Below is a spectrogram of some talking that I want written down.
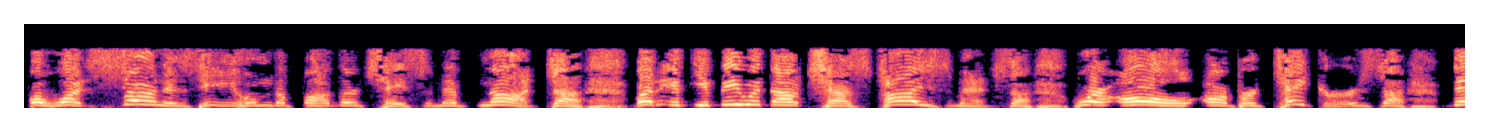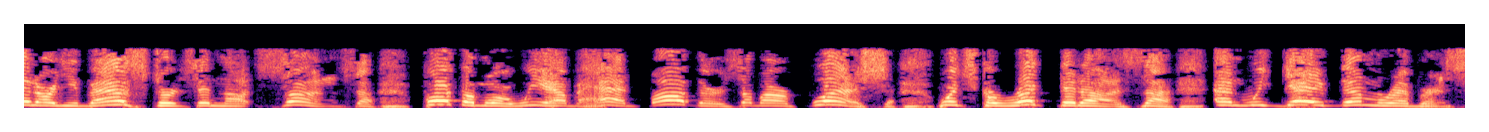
for what son is he whom the Father chasteneth not? Uh, but if you be without chastisements, uh, where all are partakers, then are ye bastards and not sons. Furthermore, we have had fathers of our flesh which corrected us, and we gave them reverence.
